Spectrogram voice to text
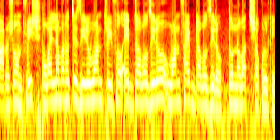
বারোশো উনত্রিশ। মোবাইল নাম্বার হচ্ছে zero one triple eight double zero one five double zero. ধন্যবাদ সকলকে।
